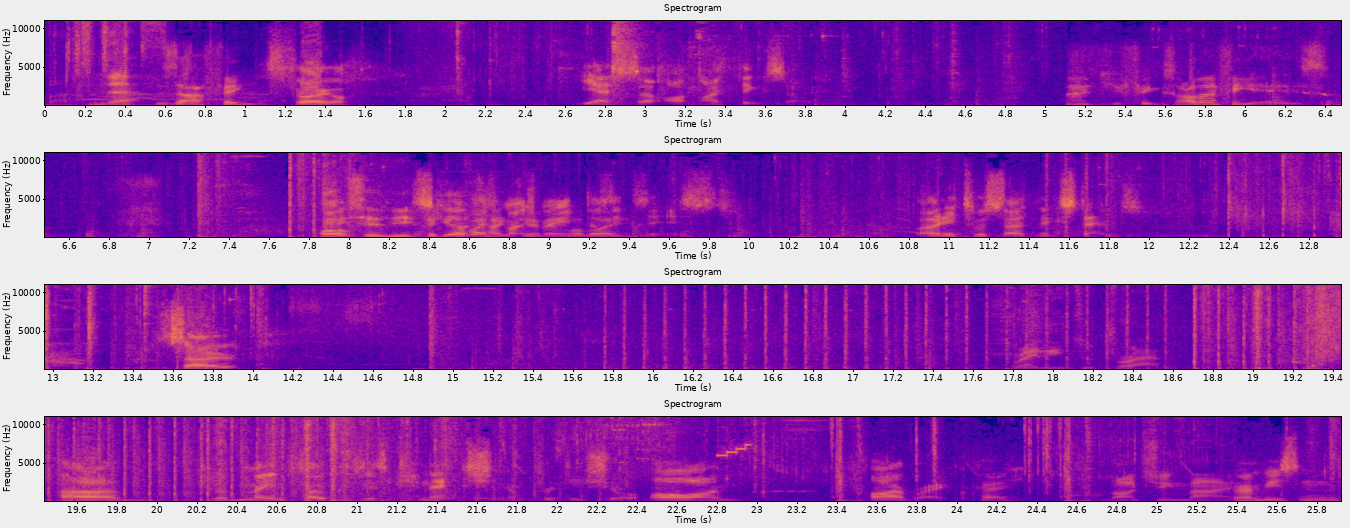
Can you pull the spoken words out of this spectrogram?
That's death. Is that a thing? Let's throw off. Yes, so I, I think so. Do you think so? I don't think it is. Well, It's in the figure skill-based tag, matchmaking by does way. exist, only to a certain extent. So Ready to trap. Um, the main focus is connection, I'm pretty sure. Oh, I'm Firebreak, okay. Launching mine. I'm using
